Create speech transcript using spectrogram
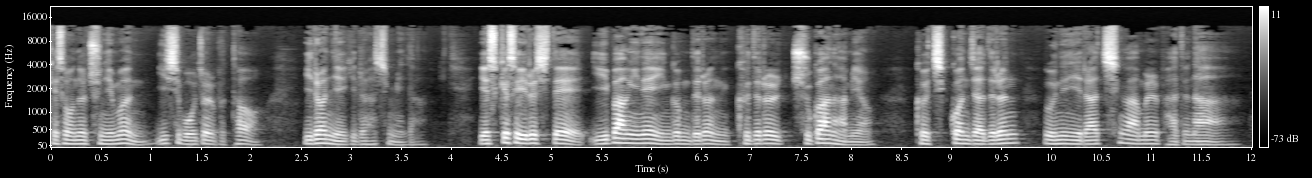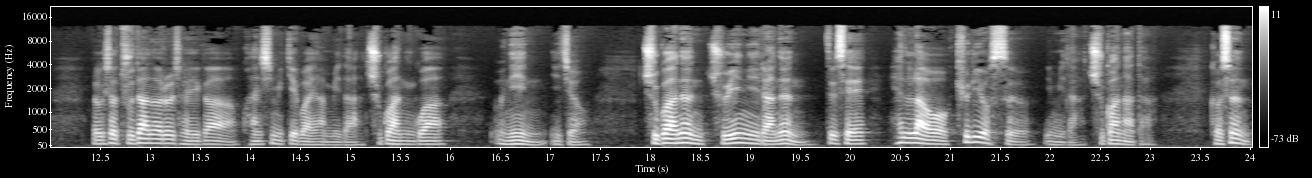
그래서 오늘 주님은 25절부터 이런 얘기를 하십니다. 예수께서 이르시되 이방인의 임금들은 그들을 주관하며 그 집권자들은 은인이라 칭함을 받으나 여기서 두 단어를 저희가 관심 있게 봐야 합니다. 주관과 은인이죠. 주관은 주인이라는 뜻의 헬라어 큐리오스입니다. 주관하다. 그것은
